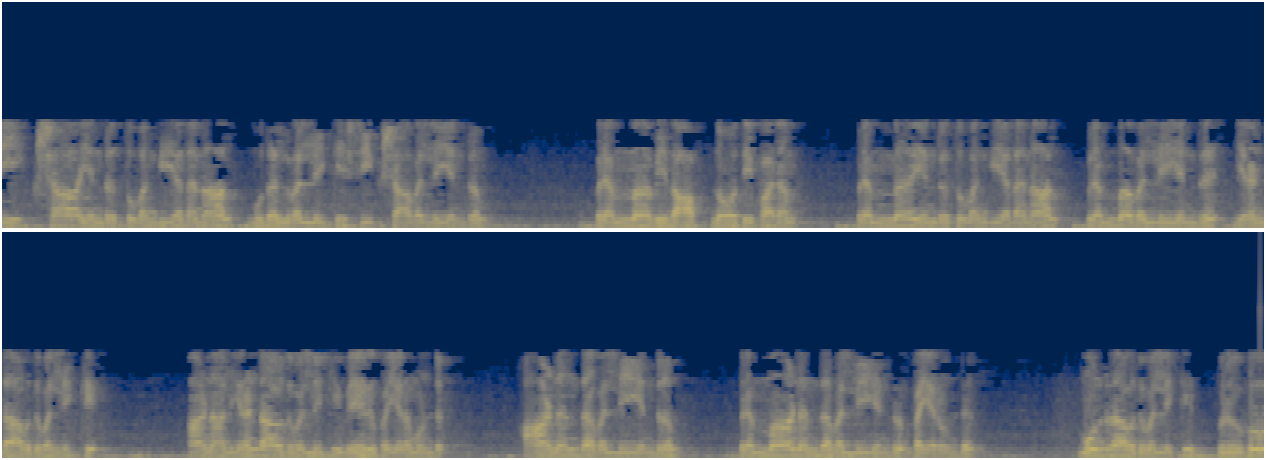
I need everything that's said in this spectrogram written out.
சீக்ஷா என்று துவங்கியதனால் முதல் வள்ளிக்கு சீக்ஷாவல்லி என்றும் பிரம்மவித் ஆப்னோதி பரம் பிரம்ம என்று துவங்கியதனால் பிரம்மவல்லி என்று இரண்டாவது வள்ளிக்கு ஆனால் இரண்டாவது வள்ளிக்கு வேறு பெயரும் உண்டு. ஆனந்தவல்லி என்றும் பிரம்மானந்தவல்லி என்றும் பெயர் உண்டு. மூன்றாவது வள்ளிக்கு புருகு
